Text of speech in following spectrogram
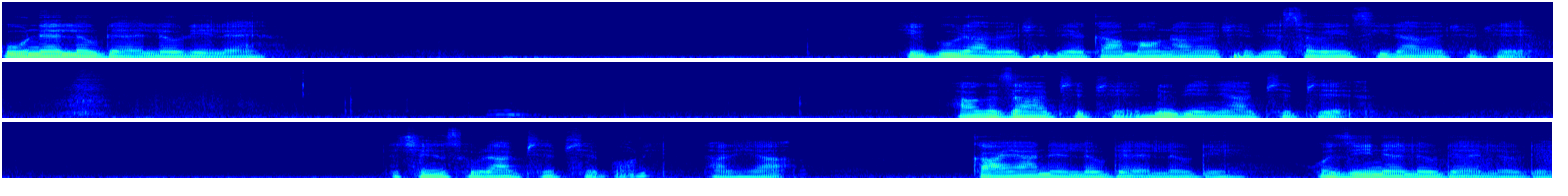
ကိုယ်နဲ့လုပ်တဲ့အလုပ်တွေလည်းရေကူးတာပဲဖြစ်ဖြစ်ကားမောင်းတာပဲဖြစ်ဖြစ်စပိန်စီးတာပဲဖြစ်ဖြစ်အားကစားဖြစ်ဖြစ်အမှုပညာဖြစ်ဖြစ်တချင်းဆိုတာဖြစ်ဖြစ်ပေါ့လေဒါတွေက ကာယနဲ့လုပ်တဲ့အလုပ်တွေဝစီနဲ့လုပ်တဲ့အလုပ်တွေ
